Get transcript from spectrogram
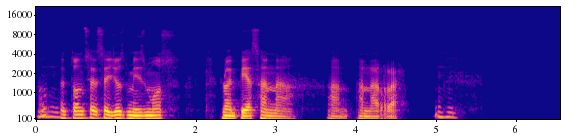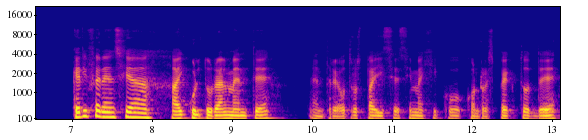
Entonces ellos mismos lo empiezan a, narrar. ¿Qué diferencia hay culturalmente entre otros países y México con respecto de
